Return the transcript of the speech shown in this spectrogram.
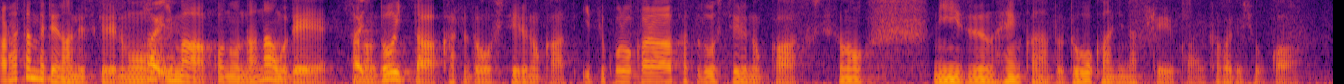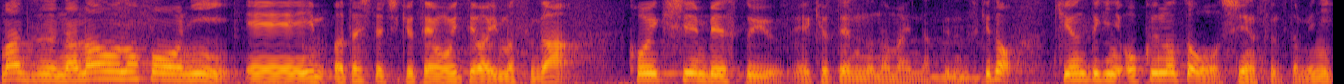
改めてなんですけれども、はい。今この七尾で、あはい。のどういった活動をしているのかいつ頃から活動しているのかそしてそのニーズの変化などどうお感じになっているかいかがでしょうか？まず七尾の方に、えー私たち拠点を置いてはいますが公益支援ベースという、えー拠点の名前になってるんですけど、基本的に奥能登を支援するために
